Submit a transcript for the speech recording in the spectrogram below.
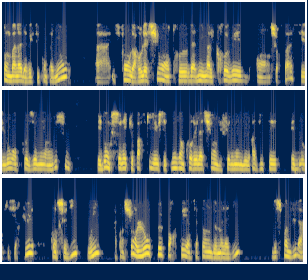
tombe malade avec ses compagnons, ils font la relation entre l'animal crevé en surface et l'eau empoisonnée en dessous. Et donc, ce n'est que parce qu'il y a eu cette mise en corrélation du phénomène de gravité et de l'eau qui circule qu'on se dit, oui, attention, l'eau peut porter un certain nombre de maladies de ce point de vue-là.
